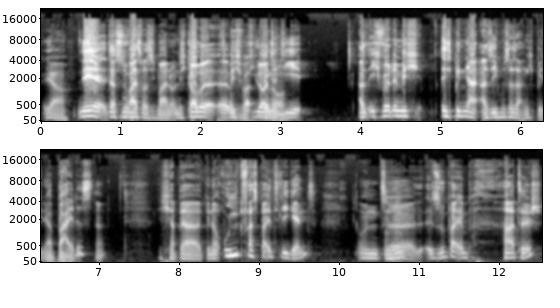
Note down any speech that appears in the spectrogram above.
ja, nee, das, du weißt, was ich meine. Und ich glaube, äh, Ich die Leute, genau. die. Also ich würde mich. Ich bin ja, also ich muss ja sagen, ich bin ja beides, ne? Ich habe ja, bin ja unfassbar intelligent und äh, super empathisch.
